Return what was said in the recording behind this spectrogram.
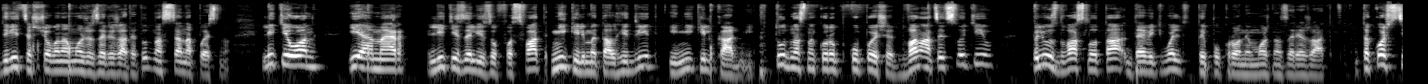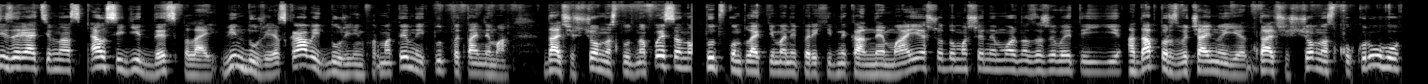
Дивіться, що вона може заряджати. Тут у нас все написано: літіон. ІМР, літій залізофосфат, нікель металгідрид і нікель кадмій. Тут нас на коробку пише 12 слотів, плюс 2 слота 9 вольт типу крони можна заряджати. Також в цій зарядці в нас LCD дисплей. Він дуже яскравий, дуже інформативний, тут питань нема. Далі, що в нас тут написано? Тут в комплекті в мене перехідника немає, що до машини можна заживити її. Адаптер, звичайно, є. Далі, що в нас по кругу,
